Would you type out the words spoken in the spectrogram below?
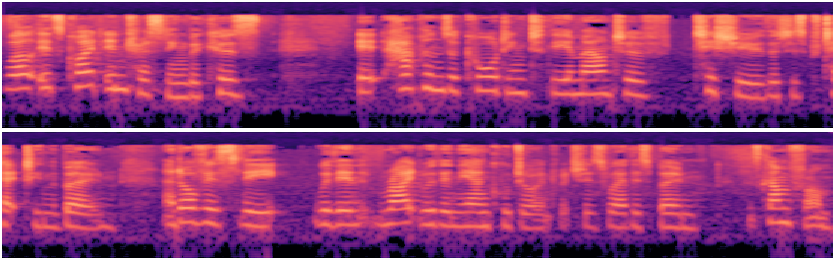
Well, it's quite interesting because it happens according to the amount of tissue that is protecting the bone. And obviously, within, right within the ankle joint, which is where this bone has come from,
